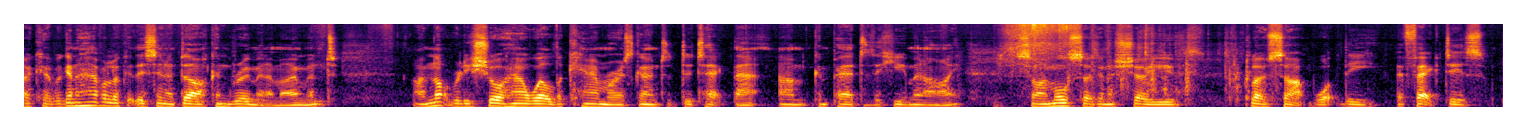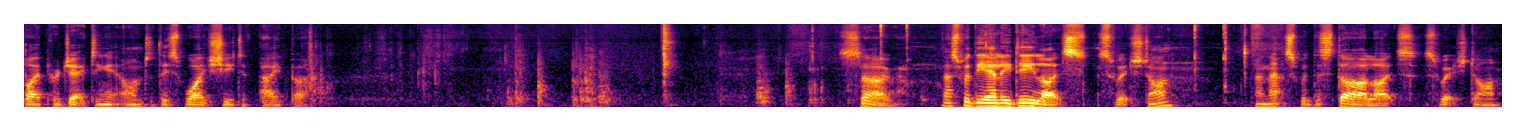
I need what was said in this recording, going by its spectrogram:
Okay, we're going to have a look at this in a darkened room in a moment. I'm not really sure how well the camera is going to detect that um, compared to the human eye, so I'm also going to show you close up what the effect is by projecting it onto this white sheet of paper. So, that's with the LED lights switched on and that's with the starlights switched on.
